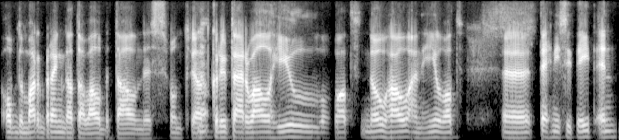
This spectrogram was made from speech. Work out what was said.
op de markt brengen, dat dat wel betalend is. Want ja, ja. het kruipt daar wel heel wat know-how en heel wat uh, techniciteit in.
